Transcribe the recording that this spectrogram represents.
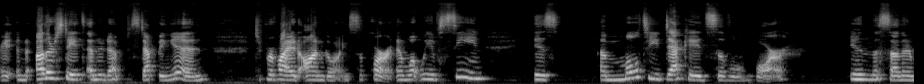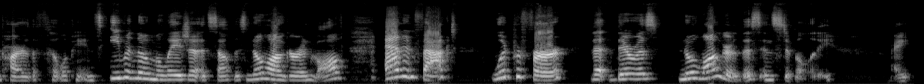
right? And other states ended up stepping in to provide ongoing support. And what we have seen is a multi-decade civil war in the southern part of the Philippines, even though Malaysia itself is no longer involved, and in fact would prefer that there was no longer this instability, right?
